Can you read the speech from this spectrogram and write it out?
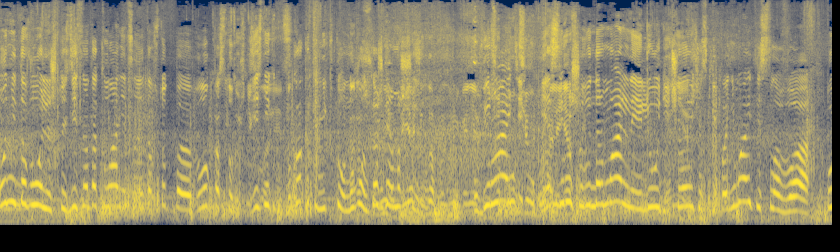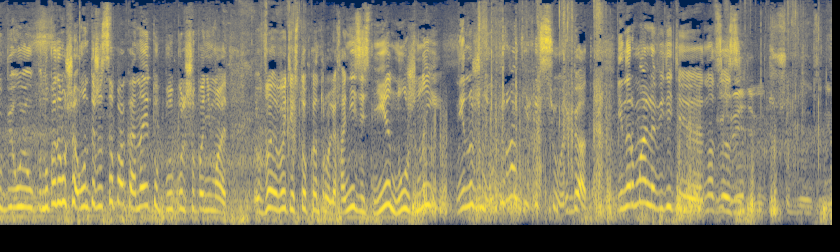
он недоволен, что здесь надо кланяться этом стоп э, блокпосту. Никто Здесь ник- кланяется. Ну как это никто? Ну вон, каждая нет, машина. Позвоню, конечно, Убирайте. Я слышу, что вы нормальные люди, человеческие, понимаете слова. Уби- Ну потому что он даже собака, она б- больше понимает в, в этих стоп-контролях. Они здесь не нужны. Не нужны. Убирайте их и все, ребята. И нормально ведите. Вы же видели, чтобы это не.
